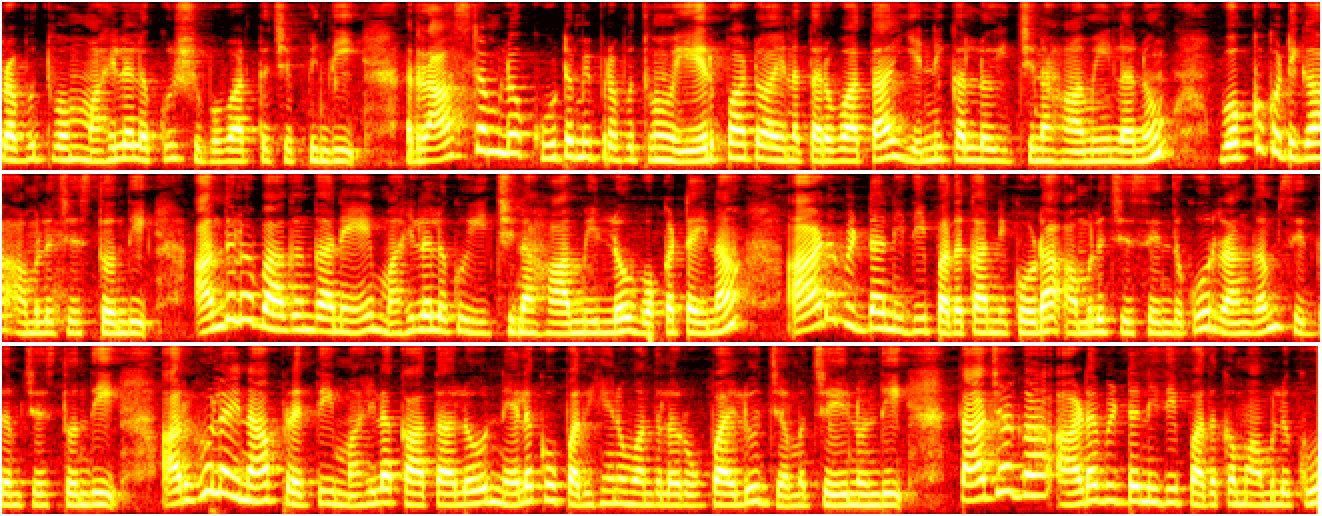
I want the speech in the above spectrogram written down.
ప్రభుత్వం మహిళలకు శుభవార్త చెప్పింది. రాష్ట్రంలో కూటమి ప్రభుత్వం ఏర్పాటు అయిన తర్వాత ఎన్నికల్లో ఇచ్చిన హామీలను ఒక్కొక్కటిగా అమలు చేస్తోంది. అందులో భాగంగానే మహిళలకు ఇచ్చిన హామీల్లో ఒకటైన ఆడబిడ్డ నిధి పథకాన్ని కూడా అమలు చేసేందుకు రంగం సిద్ధం చేస్తుంది. అర్హులైన ప్రతి మహిళ ఖాతాలో నెలకు పదిహేను వందల రూపాయలు జమ చేయనుంది. తాజాగా ఆడబిడ్డ నిధి పథకం అమలుకు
